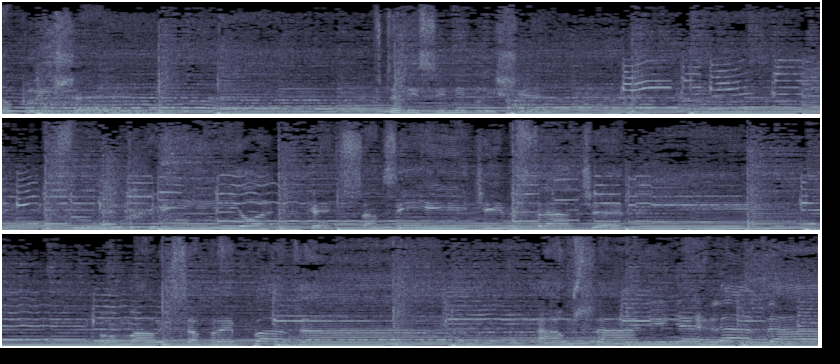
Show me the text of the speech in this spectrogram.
To kliše, vtedy si mi bližšie. Sú chvíle, keď sa cítim stratený, pomaly sa prepadám a už sa ani nehľadám.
